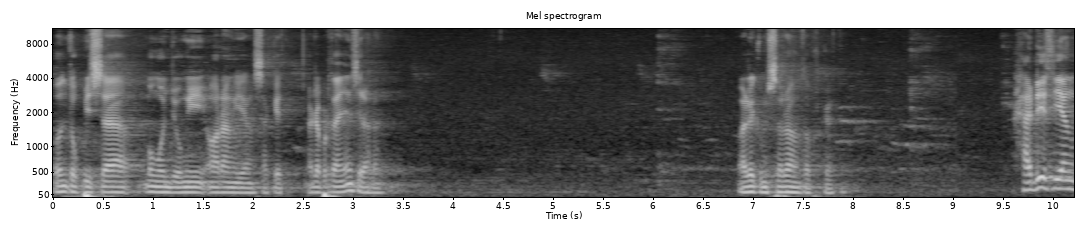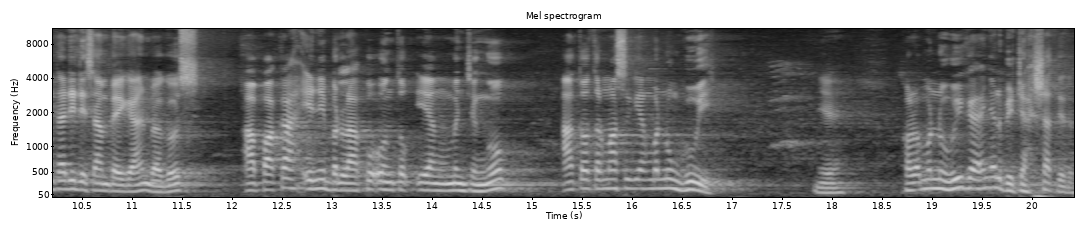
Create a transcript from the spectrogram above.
untuk bisa mengunjungi orang yang sakit. Ada pertanyaan silakan. Waalaikumsalam Hadis yang tadi disampaikan bagus. Apakah ini berlaku untuk yang menjenguk atau termasuk yang menunggui? Ya. Kalau menunggui kayaknya lebih dahsyat itu.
